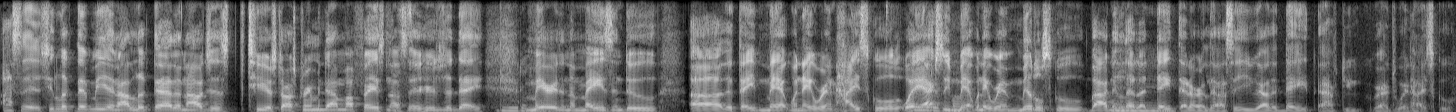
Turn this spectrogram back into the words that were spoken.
i said she looked at me and i looked at her and i just tears start streaming down my face, and I said, "Here's your day." Beautiful. Married an amazing dude uh, that they met when they were in high school. Well, they actually met when they were in middle school, but I didn't let her date that early. I said, "You got to date after you graduate high school."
